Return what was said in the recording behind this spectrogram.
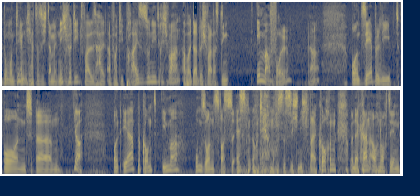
Dumm und dämlich hat er sich damit nicht verdient, weil halt einfach die Preise so niedrig waren. Aber dadurch war das Ding immer voll, ja, und sehr beliebt und ähm, ja, und er bekommt immer umsonst was zu essen und er muss es sich nicht mal kochen und er kann auch noch den,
